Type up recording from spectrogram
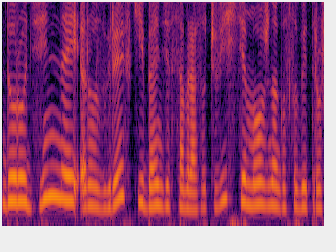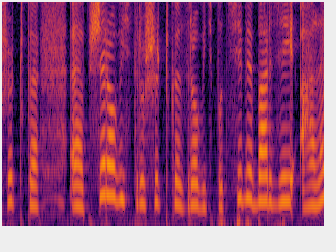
Do rodzinnej rozgrywki będzie w sam raz. Oczywiście można go sobie troszeczkę e, przerobić, troszeczkę zrobić pod siebie bardziej, ale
